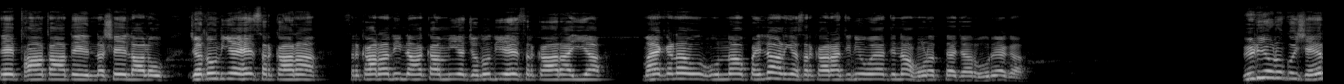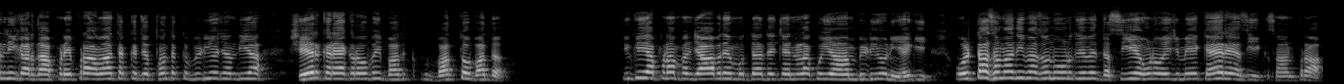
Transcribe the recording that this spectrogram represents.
ਤੇ ਥਾਂ ਥਾਂ ਤੇ ਨਸ਼ੇ ਲਾ ਲਓ। ਜਦੋਂ ਦੀਆਂ ਇਹ ਸਰਕਾਰਾਂ ਸਰਕਾਰਾਂ ਦੀ ਨਾਕਾਮੀ ਹੈ ਜਦੋਂ ਦੀ ਇਹ ਸਰਕਾਰ ਆਈ ਆ, ਮੈਂ ਕਹਿਣਾ ਉਹਨਾਂ ਪਹਿਲਾਂ ਵਾਲੀਆਂ ਸਰਕਾਰਾਂ 'ਚ ਨਹੀਂ ਹੋਇਆ ਜਿੰਨਾ ਹੁਣ ਅਤਿਆਚਾਰ ਹੋ ਰਿਹਾ ਹੈਗਾ ਵੀਡੀਓ ਨੂੰ ਕੋਈ ਸ਼ੇਅਰ ਨਹੀਂ ਕਰਦਾ। ਆਪਣੇ ਭਰਾਵਾਂ ਤੱਕ, ਜਿੱਥੋਂ ਤੱਕ ਵੀਡੀਓ ਜਾਂਦੀ ਆ, ਸ਼ੇਅਰ ਕਰਿਆ ਕਰੋ ਬਈ ਵੱਧ ਵੱਧ ਤੋਂ ਵੱਧ। ਕਿਉਂਕਿ ਆਪਣਾ ਪੰਜਾਬ ਦੇ ਮੁੱਦਿਆਂ ਤੇ ਚੈਨਲ ਆ, ਕੋਈ ਆਮ ਵੀਡੀਓ ਨਹੀਂ ਹੈਗੀ। ਉਲਟਾ ਸਮਾਂ ਦੀ ਮੈਂ ਤੁਹਾਨੂੰ ਹੁਣ ਜਿਵੇਂ ਦੱਸੀਏ, ਹੁਣ ਉਹ ਜਿਵੇਂ ਇਹ ਕਹਿ ਰਿਹਾ ਸੀ ਕਿਸਾਨ ਭਰਾ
